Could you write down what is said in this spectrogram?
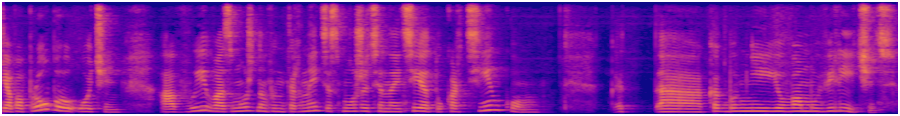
я попробую очень. А вы, возможно, в интернете сможете найти эту картинку. Э, как бы мне ее вам увеличить?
